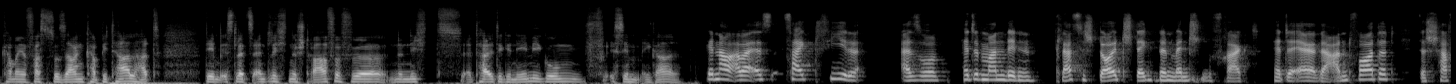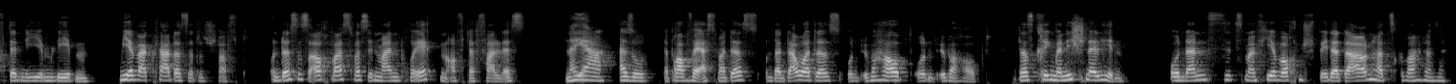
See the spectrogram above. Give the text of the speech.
kann man ja fast so sagen, Kapital hat. Dem ist letztendlich eine Strafe für eine nicht erteilte Genehmigung, ist ihm egal. Genau, aber es zeigt viel. Also hätte man den klassisch deutsch denkenden Menschen gefragt, hätte er geantwortet, das schafft er nie im Leben. Mir war klar, dass er das schafft. Und das ist auch was, was in meinen Projekten oft der Fall ist. Naja, also da brauchen wir erstmal das und dann dauert das und überhaupt und überhaupt. Das kriegen wir nicht schnell hin. Und dann sitzt man vier Wochen später da und hat es gemacht und sagt,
